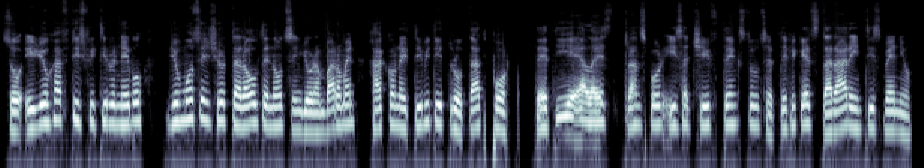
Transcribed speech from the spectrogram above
So if you have this feature enabled, you must ensure that all the nodes in your environment have connectivity through that port. The TLS transport is achieved thanks to certificates that are in this menu.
